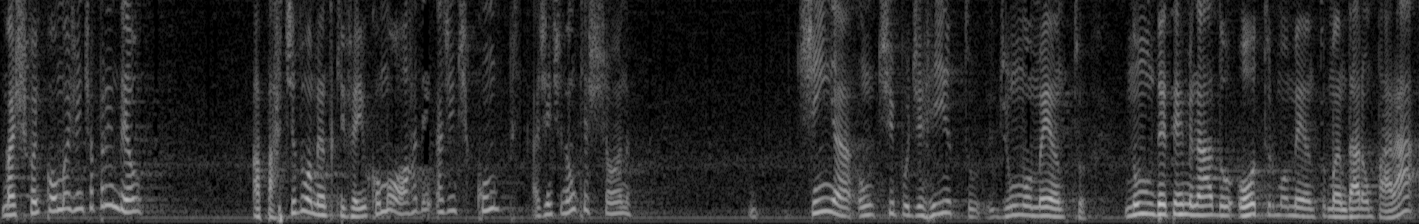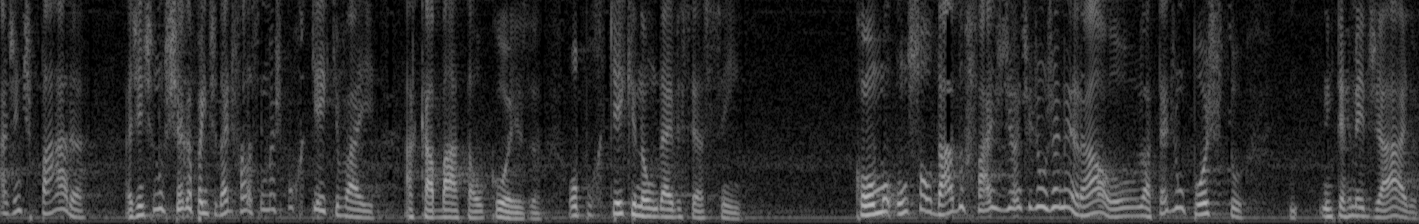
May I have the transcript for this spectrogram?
mas foi como a gente aprendeu. A partir do momento que veio como ordem, a gente cumpre, a gente não questiona tinha um tipo de rito de um momento, num determinado outro momento mandaram parar, a gente para. A gente não chega para a entidade e fala assim, mas por que, que vai acabar tal coisa? Ou por que, que não deve ser assim? Como um soldado faz diante de um general, ou até de um posto intermediário.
